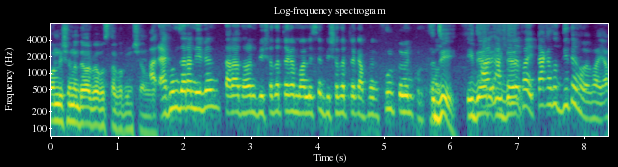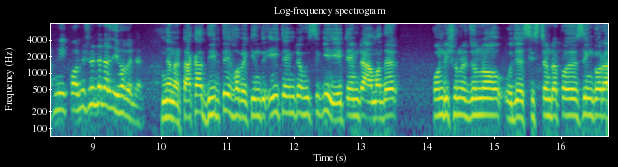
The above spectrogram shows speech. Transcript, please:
কন্ডিশনে দেওয়ার ব্যবস্থা করব ইনশাল্লাহ আর এখন যারা নেবেন তারা ধরেন বিশ হাজার টাকা মাল বিশ হাজার টাকা আপনাকে ফুল পেমেন্ট করতে হবে। জি ঈদের ঈদের ভাই টাকা তো দিতে হবে ভাই। আপনি নেন আর এইভাবে নেন। না না টাকা দিতে হবে কিন্তু এই টাইমটা হচ্ছে কি এই টাইমটা আমাদের কন্ডিশনের জন্য ওই যে সিস্টেমটা প্রসেসিং করা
